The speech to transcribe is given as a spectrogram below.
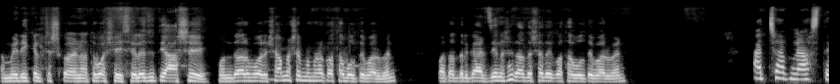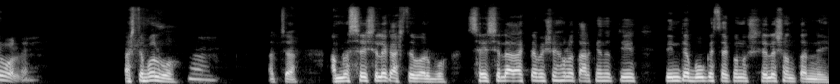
মেডিকেল টেস্ট করেন অথবা সেই ছেলে যদি আসে ফোন দেওয়ার পরে সামনাসামনি আপনারা কথা বলতে পারবেন বা তাদের গার্জিয়ান আসে তাদের সাথে কথা বলতে পারবেন। আচ্ছা আপনি আসতে বলেন। আসতে বলব? আচ্ছা আমরা সেই ছেলেকে আসতে পারব। সেই ছেলে আর একটা বিষয় হলো তার কিন্তু তিনটে বউ গেছে কোনো ছেলে সন্তান নেই।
